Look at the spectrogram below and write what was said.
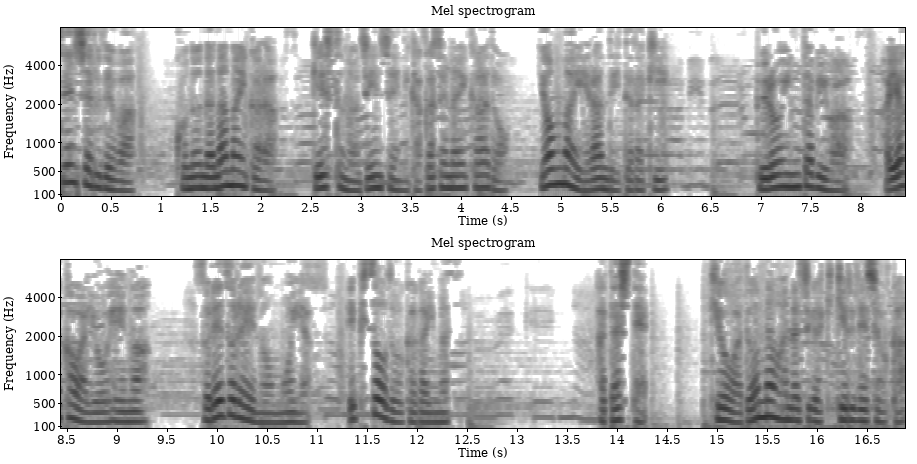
センシャルでは、この7枚からゲストの人生に欠かせないカードを4枚選んでいただき、プロインタビュアー、早川洋平が、それぞれへの思いやエピソードを伺います。果たして、今日はどんなお話が聞けるでしょうか？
